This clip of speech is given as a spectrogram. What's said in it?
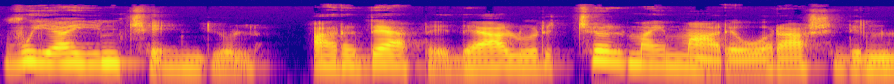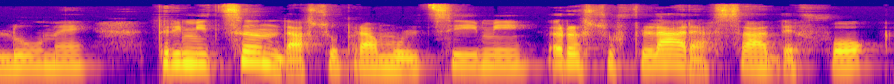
vuia incendiul, ardea pe dealuri cel mai mare oraș din lume, trimițând asupra mulțimii răsuflarea sa de foc,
